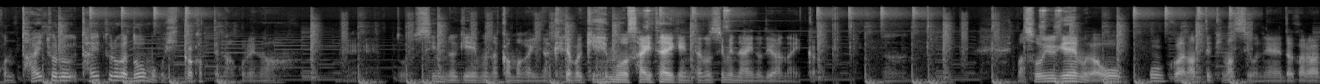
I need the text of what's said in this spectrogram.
このタイトル、タイトルがどうも引っかかってな、これな。えっ、と、真のゲーム仲間がいなければゲームを最大限楽しめないのではないか。うんまあそういうゲームが多くはなってきますよね。だから、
